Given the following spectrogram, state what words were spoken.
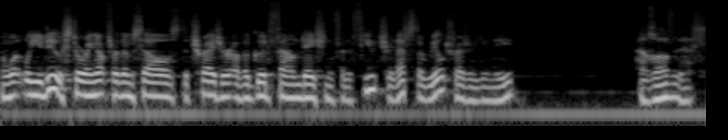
And what will you do? Storing up for themselves the treasure of a good foundation for the future. That's the real treasure you need. I love this.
